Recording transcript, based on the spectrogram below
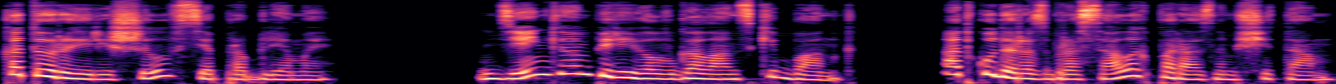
который решил все проблемы. Деньги он перевел в голландский банк, откуда разбросал их по разным счетам.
